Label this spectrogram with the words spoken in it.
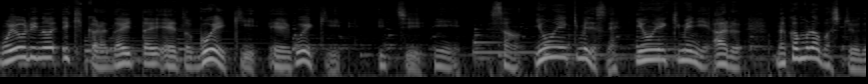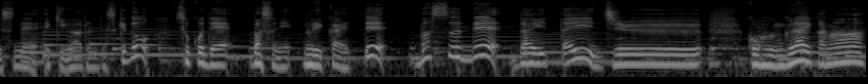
最寄りの駅からだいたい、えーと、5駅、えー、5駅123駅目ですね。4駅目にある中村橋というですね駅があるんですけどそこでバスに乗り換えてバスでだいたい15分ぐらいかな。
